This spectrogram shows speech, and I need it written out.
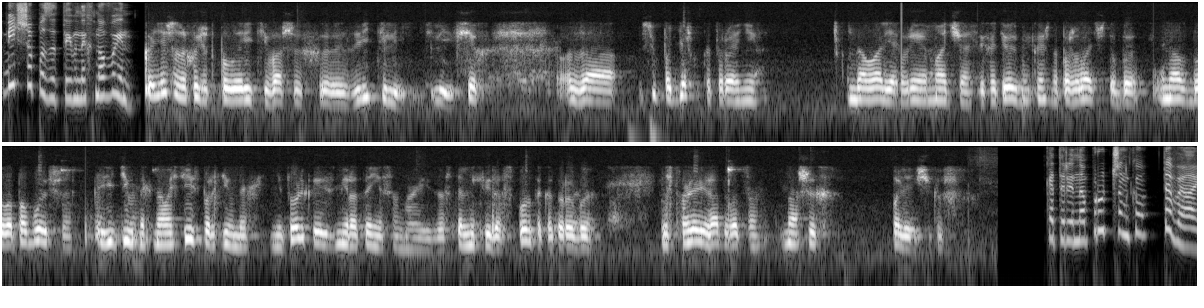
більше позитивних новин. Конечно же, хочет поблагодарить ваших э, зрителей, и за всю поддержку, которую они давали во время матча. И хотелось бы, конечно, пожелать, чтобы у нас было побольше позитивных новостей спортивных не только из мира тенниса, но и из остальных видов спорта, которые бы заставляли радоваться наших болельщиков. Катерина Прудченко, ТВА.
